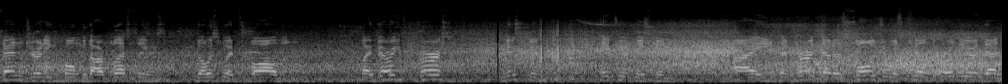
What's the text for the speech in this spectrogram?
send journeying home with our blessings those who had fallen. My very first mission, Patriot mission, I had heard that a soldier was killed earlier that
